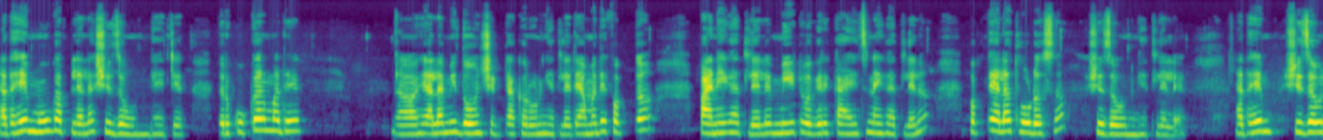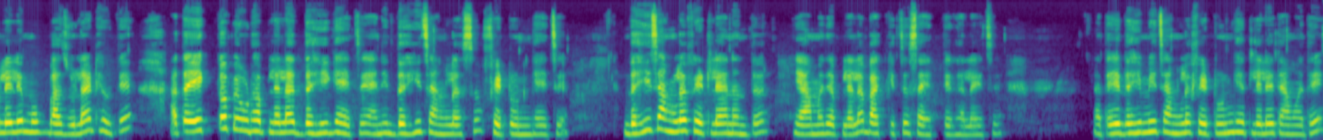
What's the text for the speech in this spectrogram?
आता हे मूग आपल्याला शिजवून घ्यायचे आहेत. तर कुकरमध्ये ह्याला मी दोन शिट्ट्या करून घेतल्या त्यामध्ये फक्त पाणी घातलेलं मीठ वगैरे काहीच नाही घातलेलं फक्त याला थोडंसं शिजवून घेतलेलं आहे. आता हे शिजवलेले मूग बाजूला ठेवते. आता एक कप एवढं आपल्याला दही घ्यायचं आहे आणि दही चांगलं असं फेटून घ्यायचं आहे दही चांगलं फेटल्यानंतर यामध्ये आपल्याला बाकीचं साहित्य घालायचं आहे आता हे दही मी चांगलं फेटून घेतलेले त्यामध्ये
